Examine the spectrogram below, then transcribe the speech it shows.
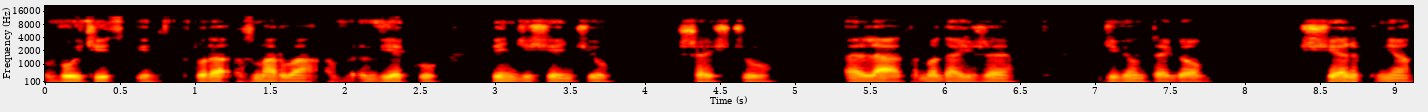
Wójcicki, która zmarła w wieku 56 lat, bodajże 9 sierpnia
